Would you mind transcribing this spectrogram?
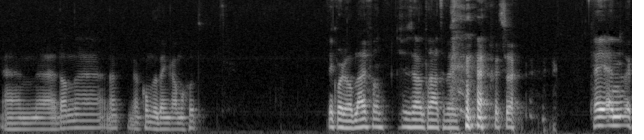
En eh, dan, dan, dan komt het denk ik allemaal goed. Ik word er wel blij van als je zo aan het praten bent. goed zo. hey, en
